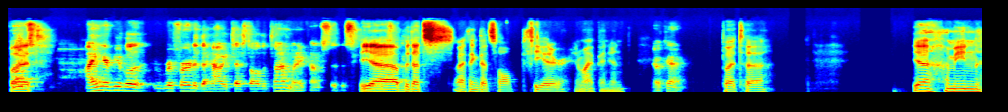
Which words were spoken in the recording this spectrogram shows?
But what? I hear people refer to the Howey test all the time when it comes to this. Yeah, stuff. but that's I think that's all theater in my opinion. Okay. But uh yeah, I mean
